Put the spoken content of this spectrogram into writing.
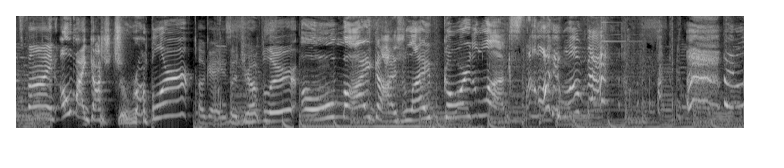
it's fine. Oh my gosh, Drumpler. Okay, so Drumpler. Oh my gosh, Lifeguard Lux. Oh, I love that. I love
